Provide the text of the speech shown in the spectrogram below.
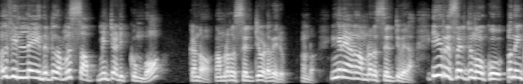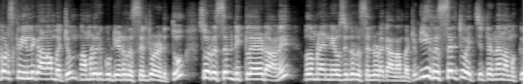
അത് ഫില്ല് ചെയ്തിട്ട് നമ്മൾ സബ്മിറ്റ് അടിക്കുമ്പോൾ കണ്ടോ നമ്മുടെ റിസൾട്ട് ഇവിടെ വരും. കണ്ടോ? ഇങ്ങനെയാണ് നമ്മുടെ റിസൾട്ട് വരിക ഈ റിസൾട്ട് നോക്കൂ. ഇപ്പോൾ നിങ്ങൾക്ക് സ്ക്രീനിൽ കാണാൻ പറ്റും. നമ്മളൊരു കുട്ടിയുടെ റിസൾട്ട് ഇവിടെ എടുത്തു. സോ റിസൾട്ട് ഡിക്ലെയർഡ് ആണ്. ഇപ്പോൾ നമ്മുടെ എൻ ന്യൂസിന്റെ റിസൾട്ട് ഇവിടെ കാണാൻ പറ്റും. ഈ റിസൾട്ട് വെച്ചിട്ട് തന്നെ നമുക്ക്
